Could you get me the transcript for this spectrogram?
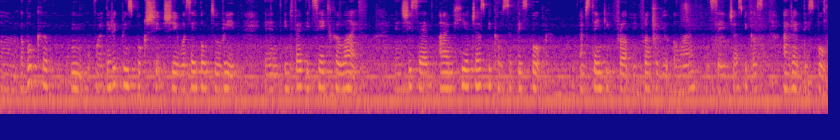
uh, a book, uh, for Derek Prince book she, she was able to read and in fact it saved her life. And she said, I'm here just because of this book. I'm staying in front, in front of you alive and say just because I read this book.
